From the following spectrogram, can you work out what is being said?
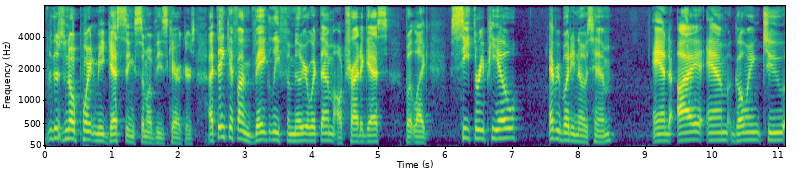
there's no point in me guessing some of these characters i think if i'm vaguely familiar with them i'll try to guess but like c3po everybody knows him and i am going to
